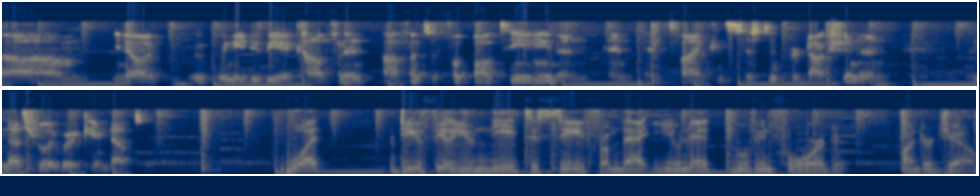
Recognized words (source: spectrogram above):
Um, you know, we, we, need to be a confident offensive football team and, and, and find consistent production, and and that's really what it came down to. What do you feel you need to see from that unit moving forward under Joe?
